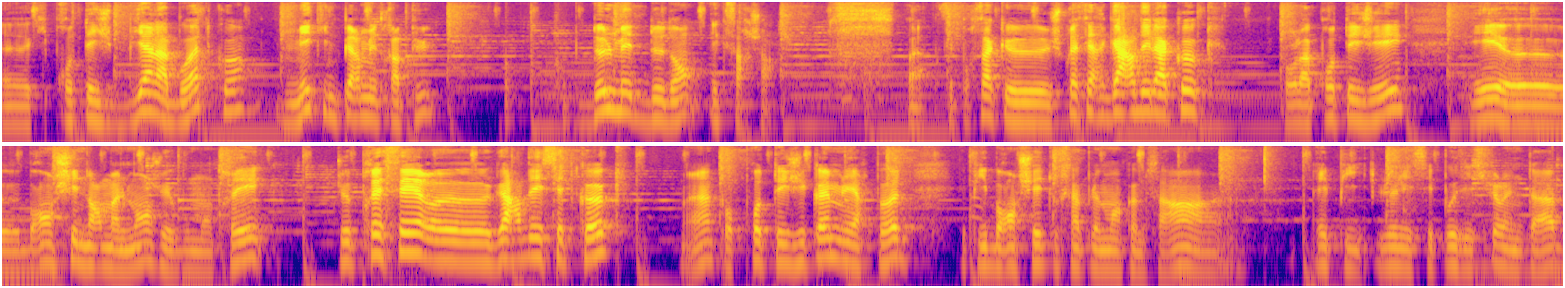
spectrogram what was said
euh, qui protège bien la boîte, quoi, mais qui ne permettra plus de le mettre dedans et que ça recharge. Voilà. C'est pour ça que je préfère garder la coque pour la protéger et euh, brancher normalement. Je vais vous montrer. Je préfère euh, garder cette coque hein, pour protéger quand même les et puis brancher tout simplement comme ça. euh, et puis le laisser poser sur une table.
